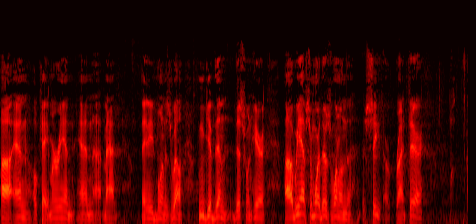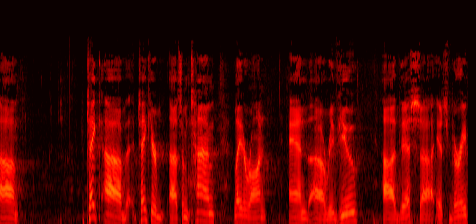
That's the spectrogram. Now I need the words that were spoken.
Uh, and okay, Marie and, and uh, Matt, they need one as well. We can give them this one here. Uh, we have some more. There's one on the seat right there. Um, take uh, take your uh, some time later on and uh, review this. it's very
